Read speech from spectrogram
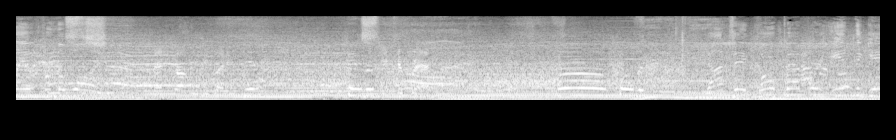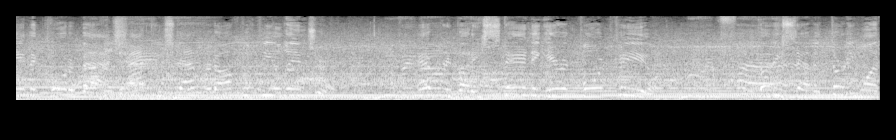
play from the one. Best talk to me, buddy. Take your breath. Daunte Culpepper in the game at quarterback. Matthew Stafford off the field injured. Everybody standing here at Ford Field. 37-31,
